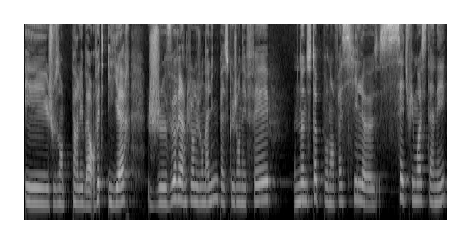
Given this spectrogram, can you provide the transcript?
Et je vous en parlais, bah, en fait, hier, je veux réinclure le journaling parce que j'en ai fait non-stop pendant facile 7-8 euh, mois cette année.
